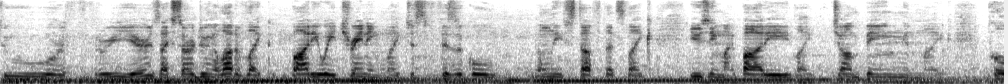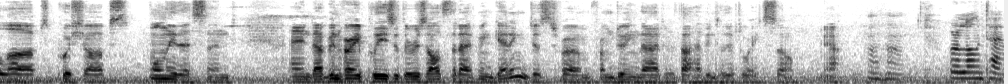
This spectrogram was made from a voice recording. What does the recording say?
two or three years, I started doing a lot of like body weight training, like just physical only stuff that's like using my body, like jumping and like pull-ups, push-ups, only this, and and I've been very pleased with the results that I've been getting just from from doing that without having to lift weights. So yeah. Mhm. For a long time.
